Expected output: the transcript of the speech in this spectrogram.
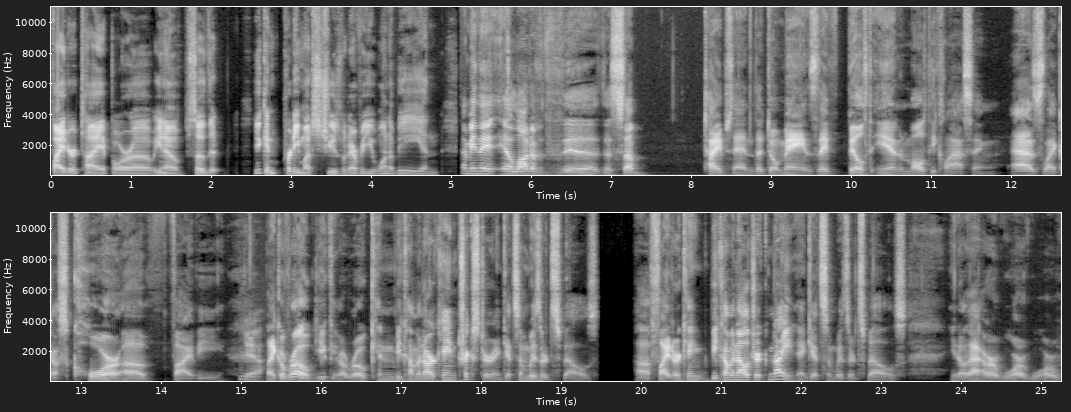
fighter type or a you know so that you can pretty much choose whatever you want to be and I mean, they a lot of the the subtypes and the domains they've built in multi-classing as like a core of 5e. yeah Like a rogue, you a rogue can become an arcane trickster and get some wizard spells. A fighter can become an eldritch knight and get some wizard spells. You know that, or or or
